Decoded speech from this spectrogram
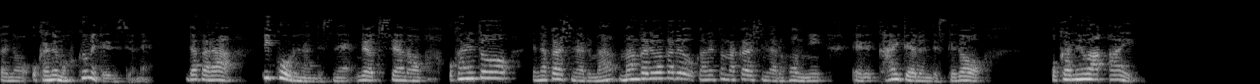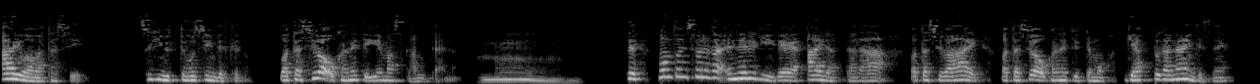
あの、お金も含めてですよね。だから、イコールなんですね。で、私、あの、お金と仲良しになる、ま、漫画でわかるお金と仲良しになる本に、えー、書いてあるんですけど、お金は愛。愛は私。次言ってほしいんですけど、私はお金って言えますか？みたいな。うんで、本当にそれがエネルギーで愛だったら、私は愛、私はお金って言ってもギャップがないんですね。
